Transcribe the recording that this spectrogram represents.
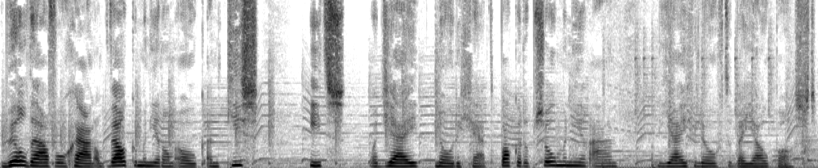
Wil daarvoor gaan, op welke manier dan ook. En kies iets wat jij nodig hebt. Pak het op zo'n manier aan die jij gelooft dat bij jou past.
